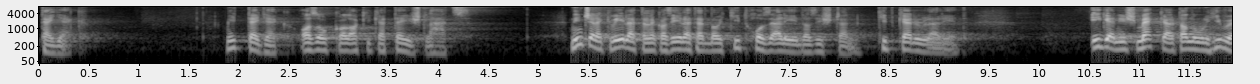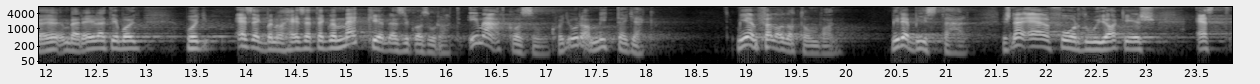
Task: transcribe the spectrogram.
tegyek? Mit tegyek azokkal, akiket te is látsz? Nincsenek véletlenek az életedben, hogy kit hoz eléd az Isten, kit kerül eléd. Igenis, meg kell tanulni hívő ember életében, hogy, hogy ezekben a helyzetekben megkérdezzük az Urat. Imádkozzunk, hogy Uram, mit tegyek? Milyen feladatom van? Mire bíztál? És ne elforduljak, és ezt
